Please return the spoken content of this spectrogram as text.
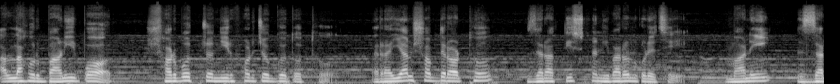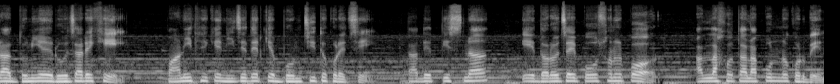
আল্লাহর বাণীর পর সর্বোচ্চ নির্ভরযোগ্য তথ্য। রায়ান শব্দের অর্থ, যারা তৃষ্ণা নিবারণ করেছে মানে যারা দুনিয়ায় রোজা রেখে পানি থেকে নিজেদেরকে বঞ্চিত করেছে। তাদের তৃষ্ণা এ দরজায় পৌঁছানোর পর আল্লাহ তালা পূর্ণ করবেন।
